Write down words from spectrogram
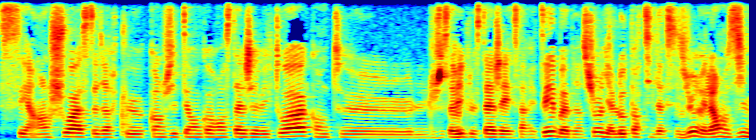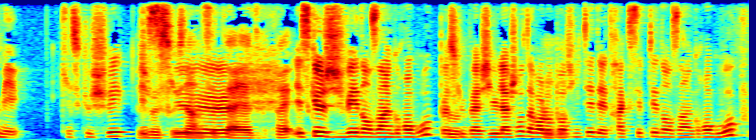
c'est un choix. C'est-à-dire que quand j'étais encore en stage avec toi, quand euh, je savais mm. que le stage allait s'arrêter, bah, bien sûr, il y a l'autre partie de la césure. Mm. Et là, on se dit, mais qu'est-ce que je fais? Je me souviens de cette période. Est-ce que je vais dans un grand groupe? Parce mm. que bah, j'ai eu la chance d'avoir l'opportunité d'être acceptée dans un grand groupe.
